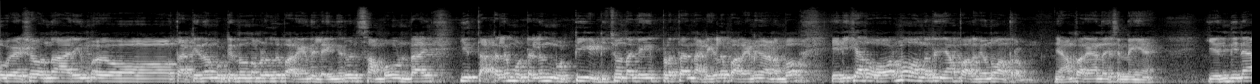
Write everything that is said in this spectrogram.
മുകേഷ് വന്ന് ആരെയും തട്ടിന്നോ മുട്ടിന്നോ നമ്മളിത് പറയുന്നില്ല. ഇങ്ങനെ ഒരു സംഭവം ഉണ്ടായി. ഈ തട്ടലും മുട്ടലും മുട്ടി ഇടിച്ചു എന്നൊക്കെ ഇപ്പോഴത്തെ നടികൾ പറയുന്നത് കാണുമ്പോൾ എനിക്കത് ഓർമ്മ വന്നിട്ട് ഞാൻ പറഞ്ഞു എന്ന് മാത്രം. ഞാൻ പറയാന്ന് വെച്ചിട്ടുണ്ടെങ്കിൽ എന്തിനാ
